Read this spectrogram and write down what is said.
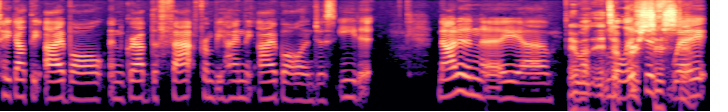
take out the eyeball and grab the fat from behind the eyeball and just eat it. Not in a uh, It was, it's a malicious persistent. way.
